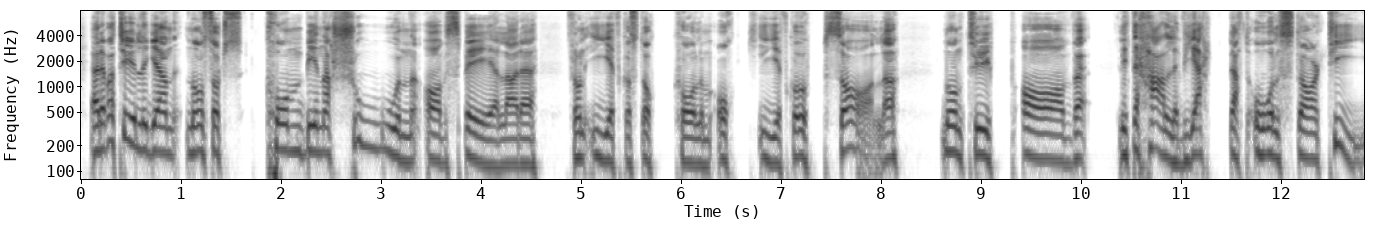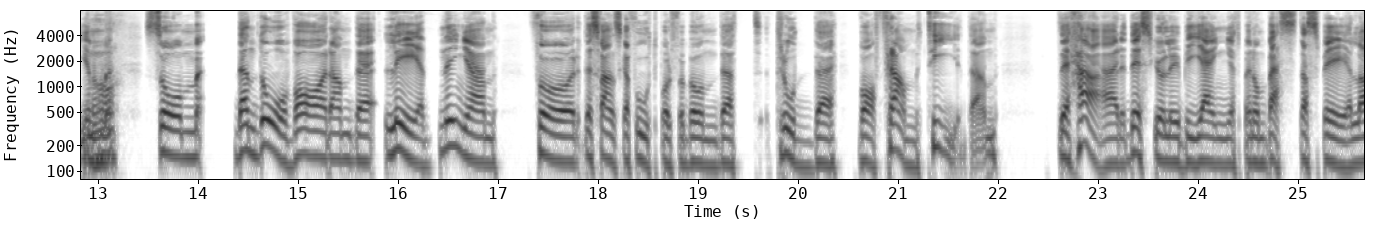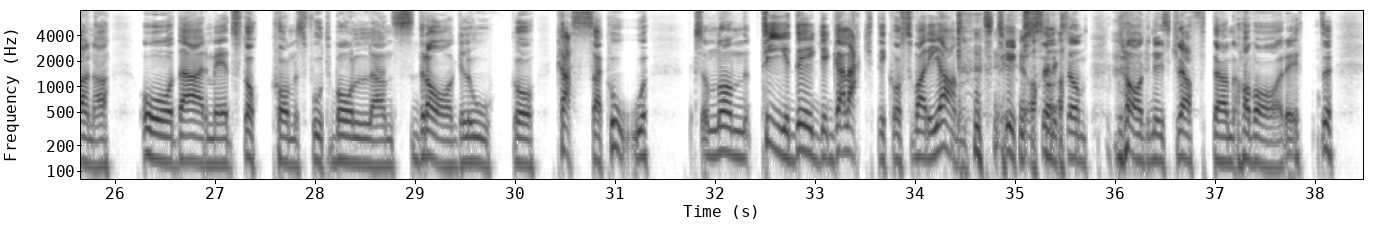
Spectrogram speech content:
Ja, det var tydligen någon sorts kombination av spelare från IFK Stockholm och IFK Uppsala. Någon typ av lite halvhjärtat all-star team Jaha. Som den dåvarande ledningen för det svenska fotbollförbundet trodde var framtiden. Det här, det skulle bli gänget med de bästa spelarna och därmed Stockholmsfotbollens draglok och kassako. Liksom någon tidig Galacticos-variant tycks Ja. liksom, dragningskraften ha varit.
